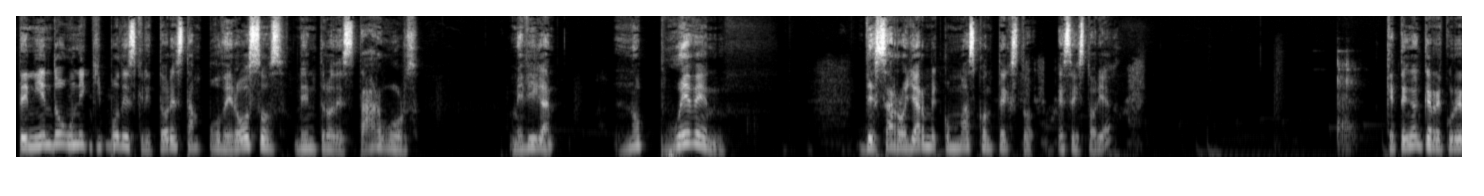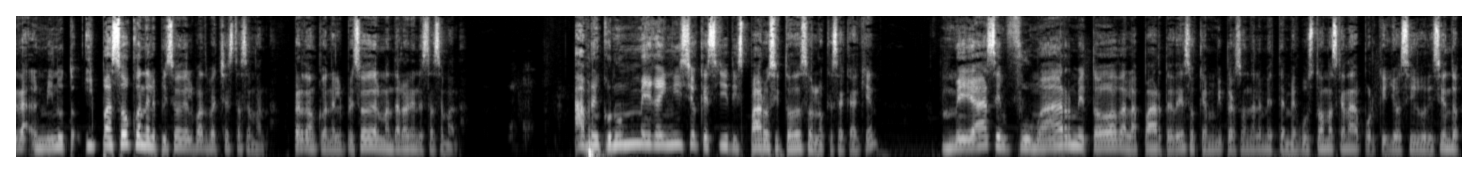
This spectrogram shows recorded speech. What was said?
Teniendo un equipo de escritores tan poderosos dentro de Star Wars, me digan, no pueden desarrollarme con más contexto esa historia. Que tengan que recurrir al minuto. Y pasó con el episodio del Bad Batch esta semana. Perdón, con el episodio del Mandalorian esta semana. Abren con un mega inicio que sí, disparos y todo eso, lo que sea cada quien. Me hacen fumarme toda la parte de eso que a mí personalmente me gustó más que nada porque yo sigo diciendo,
